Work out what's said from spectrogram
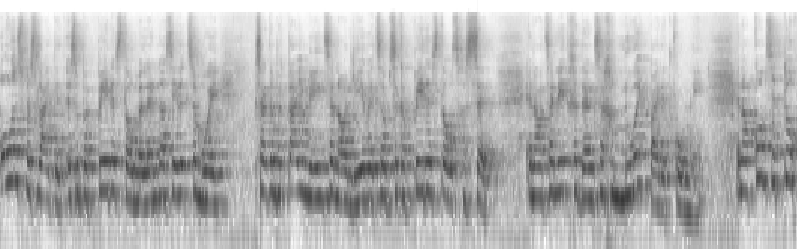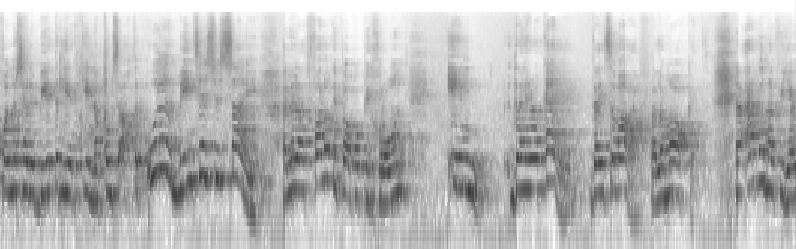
ons besluit het is op 'n pedestal. Melinda sê dit so mooi. Sy het 'n party mense in haar lewe het sy op sulke pedestals gesit en dan het sy net gedink sy gaan nooit by dit kom nie. En dan kom sy tog wanneer sy hulle beter leer ken, dan kom sy agter o, mense is so sy. Hulle laat val op die pap op die grond en they're okay. They survive. Hulle maak dit. Nou ek wil nou vir jou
